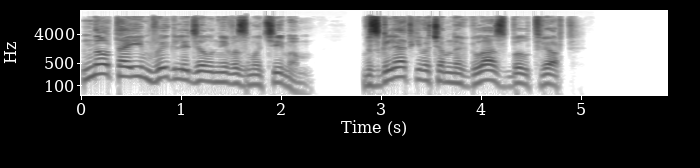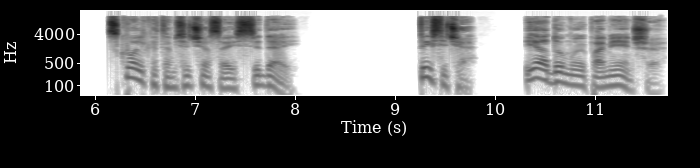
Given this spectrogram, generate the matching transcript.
но Таим выглядел невозмутимым. Взгляд его темных глаз был тверд. Сколько там сейчас Айсседай? Тысяча. Я думаю, поменьше.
